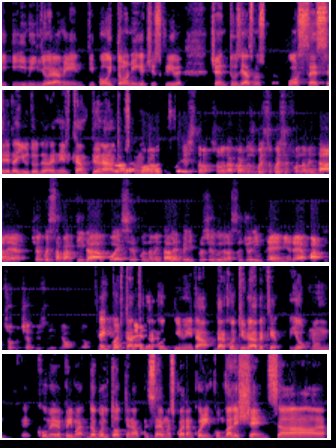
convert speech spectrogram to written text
i, i, miglioramenti. Poi Tony che ci scrive: c'è entusiasmo, possa essere d'aiuto da, nel campionato. Sono d'accordo, su questo, sono d'accordo su questo, questo è fondamentale. Eh? Cioè, questa partita può essere fondamentale per il proseguo della stagione in Premier, eh? a parte insomma, Champions League, ovvio. È importante dar continuità, dar continuità perché io non, come prima dopo il Tottenham, questa è una squadra ancora in convalescenza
